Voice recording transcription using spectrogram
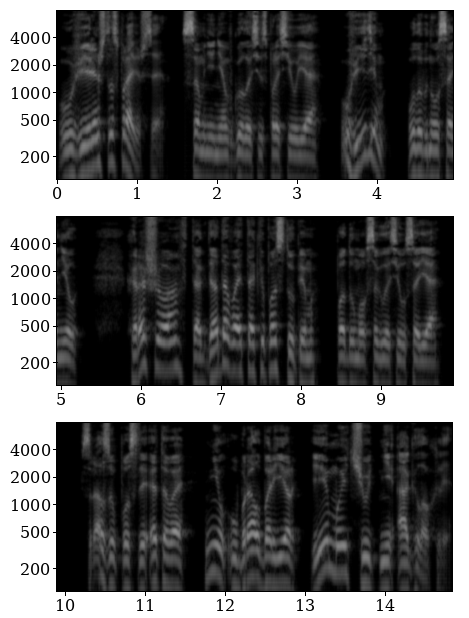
Уверен, что справишься? С сомнением в голосе спросил я. Увидим, улыбнулся Нил. Хорошо, тогда давай так и поступим, подумав, согласился я. Сразу после этого Нил убрал барьер, и мы чуть не оглохли.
